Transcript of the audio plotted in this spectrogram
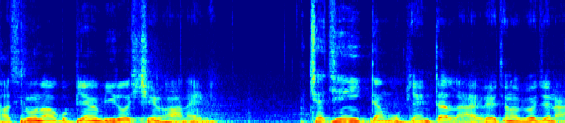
ဘာစီလိုနာကိုပြန်ပြီးတော့ရှင်လာနိုင်တယ်ချက်ချင်းတန်ဖို့ပြန်တက်လာတယ်ကျွန်တော်ပြောချင်တာ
